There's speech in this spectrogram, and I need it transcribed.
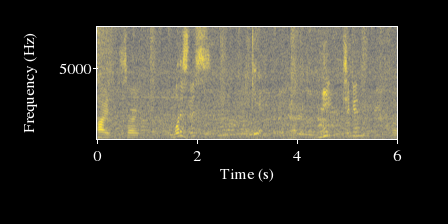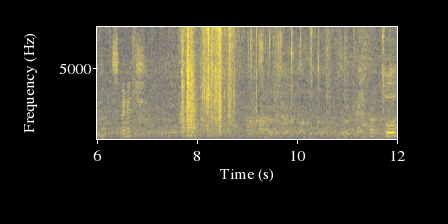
Hi, sorry. What is this? Chicken. Meat, chicken, um, spinach. Tour.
